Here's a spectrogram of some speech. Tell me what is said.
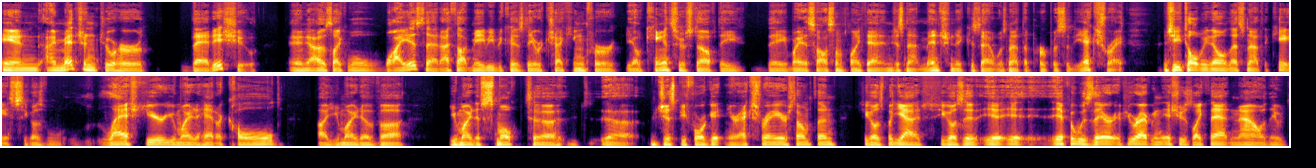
and I mentioned to her that issue and I was like, "Well, why is that?" I thought maybe because they were checking for, you know, cancer stuff, they they might have saw something like that and just not mentioned it because that was not the purpose of the X-ray. And she told me, "No, that's not the case." She goes, "Last year you might have had a cold, uh, you might have uh, you might have smoked uh, uh, just before getting your X-ray or something." She goes, "But yeah," she goes, "If, if it was there, if you were having issues like that now, they would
